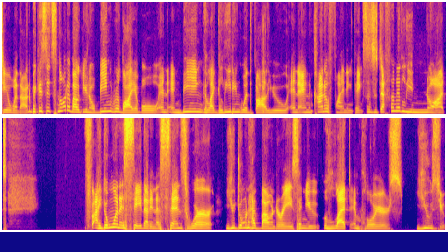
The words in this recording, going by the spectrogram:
deal with that because it's not about you know being reliable and and being like leading with value and and kind of finding things it's definitely not I don't want to say that in a sense where you don't have boundaries and you let employers use you.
